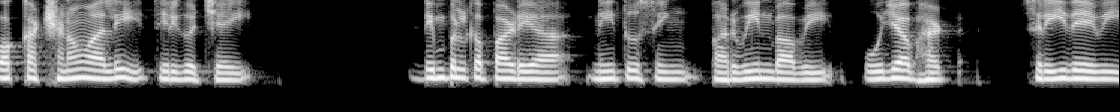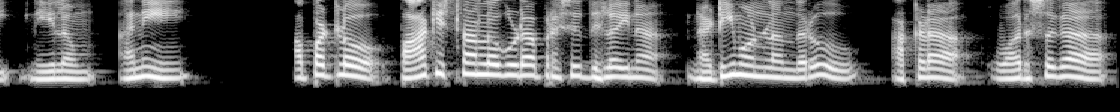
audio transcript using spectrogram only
ఒక్క క్షణం వాలి తిరిగొచ్చాయి. డింపుల్ కపాడియా నీతూ సింగ్ పర్వీన్ బాబీ పూజా భట్ శ్రీదేవి నీలం అని అప్పట్లో పాకిస్తాన్లో కూడా ప్రసిద్ధులైన నటీమణులందరూ అక్కడ వరుసగా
